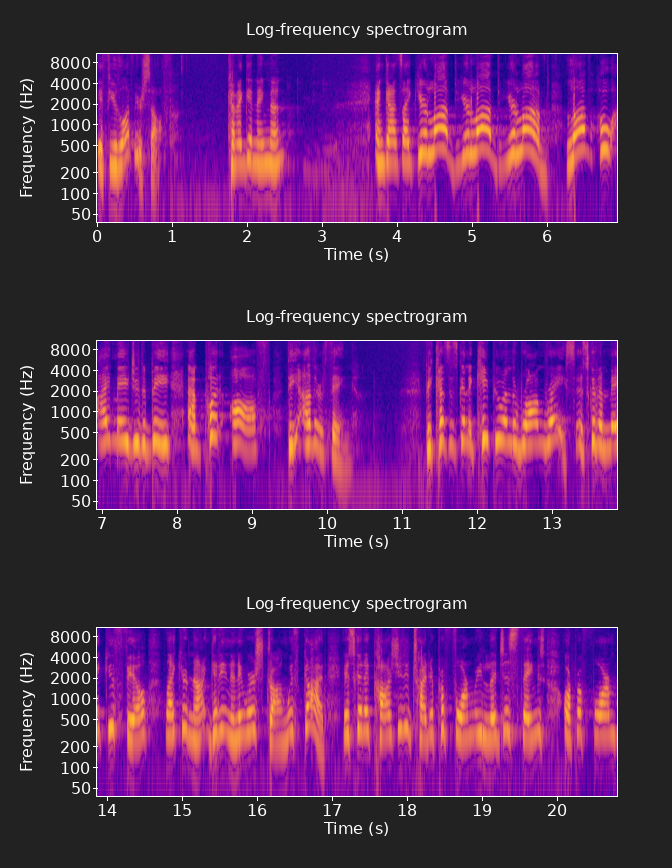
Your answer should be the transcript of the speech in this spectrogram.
if you love yourself. Can I get an amen? And God's like, You're loved, you're loved, you're loved. Love who I made you to be and put off the other thing because it's going to keep you in the wrong race. It's going to make you feel like you're not getting anywhere strong with God. It's going to cause you to try to perform religious things or perform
